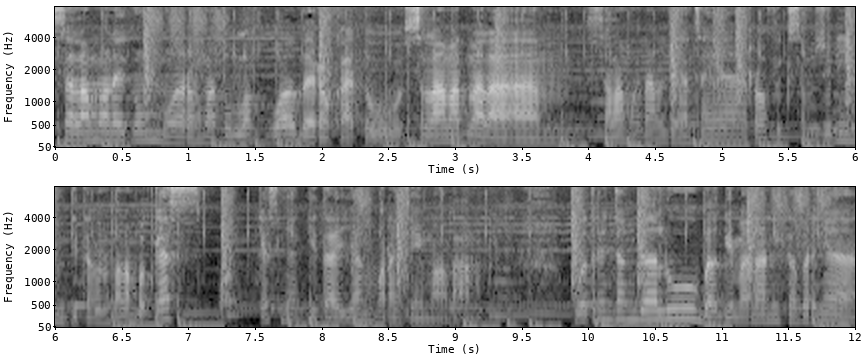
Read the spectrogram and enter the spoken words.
Assalamualaikum warahmatullahi wabarakatuh. Selamat malam. Salam kenal dengan saya Rofik Samsudin di tengah malam podcast Podcastnya kita yang merajai malam. Buat rencang galu bagaimana nih kabarnya?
